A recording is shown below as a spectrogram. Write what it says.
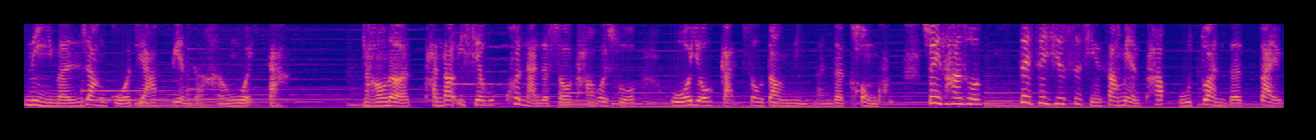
你们让国家变得很伟大。’”然后呢，谈到一些困难的时候，他会说：“我有感受到你们的痛苦。”所以他说，在这些事情上面，他不断的在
